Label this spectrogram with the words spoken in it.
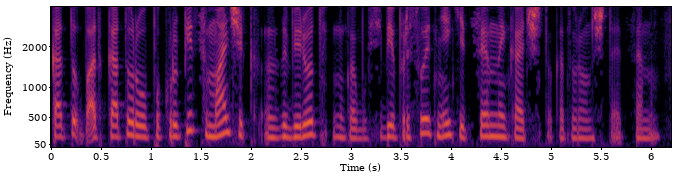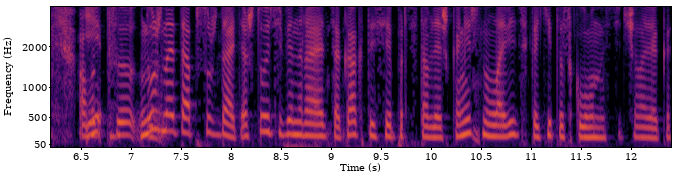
от которого покрупиться мальчик заберет, ну, как бы себе присвоит некие ценные качества, которые он считает ценным. А И вот э, нужно это обсуждать. А что тебе нравится, как ты себе представляешь? Конечно, ловить какие-то склонности человека.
